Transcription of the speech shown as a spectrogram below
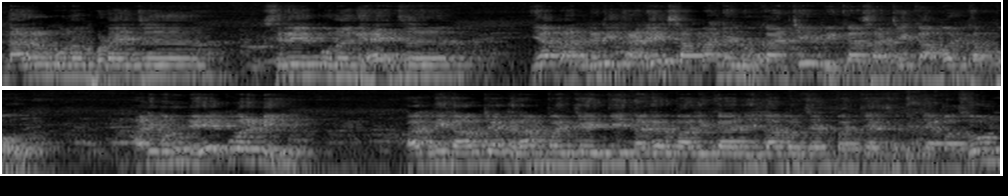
नारळ कोणं फोडायचं श्रेय कोणं घ्यायचं या भानगडीत अनेक सामान्य लोकांचे विकासाचे कामं ठप्प होते. आणि म्हणून एक वर्णी अगदी गावच्या ग्रामपंचायती नगरपालिका जिल्हा परिषद पंचायत समित्यापासून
